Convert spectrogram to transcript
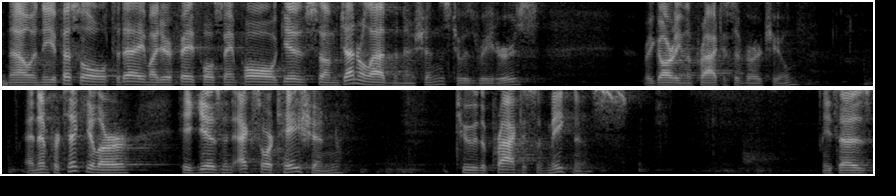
Now, in the epistle today, my dear faithful, St. Paul gives some general admonitions to his readers regarding the practice of virtue. And in particular, he gives an exhortation to the practice of meekness. He says,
